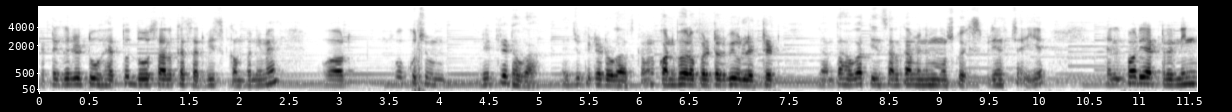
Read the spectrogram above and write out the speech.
कैटेगरी टू है तो दो साल का सर्विस कंपनी में, और वो कुछ लिटरेट होगा, एजुकेटेड होगा उसका मतलब कन्वेयर ऑपरेटर भी लिटरेट जानता होगा, तीन साल का मिनिमम उसको एक्सपीरियंस चाहिए। हेल्पर या ट्रेनिंग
